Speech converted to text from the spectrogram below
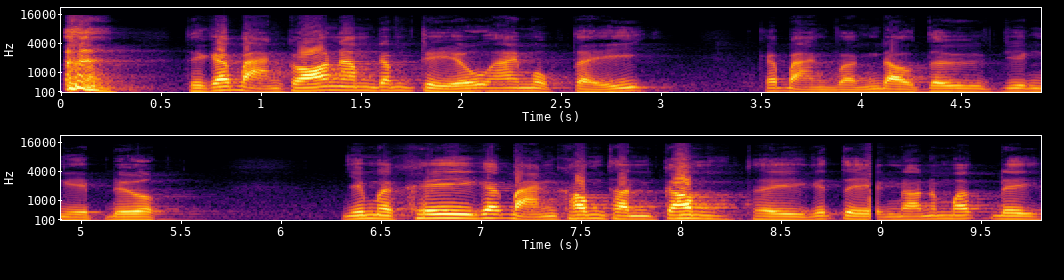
Thì các bạn có 500 triệu hay 1 tỷ các bạn vẫn đầu tư chuyên nghiệp được. Nhưng mà khi các bạn không thành công thì cái tiền đó nó mất đi.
